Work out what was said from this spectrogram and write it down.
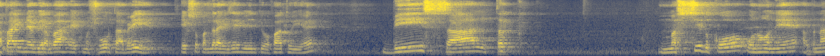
अता इबन अबी रबाह एक मशहूर ताबी हैं 115 हिजरी में जिनकी वफ़ात हुई है 20 साल तक मस्जिद को उन्होंने अपना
